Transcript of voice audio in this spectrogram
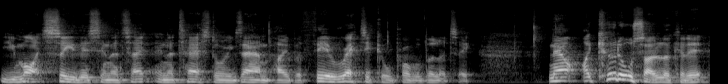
you might see this in a, in a test or exam paper, theoretical probability. Now, I could also look at it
